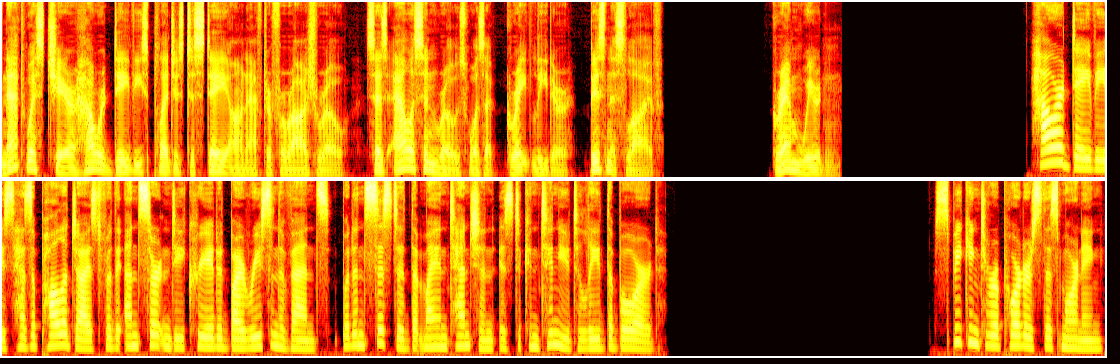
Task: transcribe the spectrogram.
NatWest Chair Howard Davies pledges to stay on after Farage Row, says Alison Rose was a great leader. Business Live. Graeme Wearden. Howard Davies has apologized for the uncertainty created by recent events, but insisted that my intention is to continue to lead the board. Speaking to reporters this morning,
